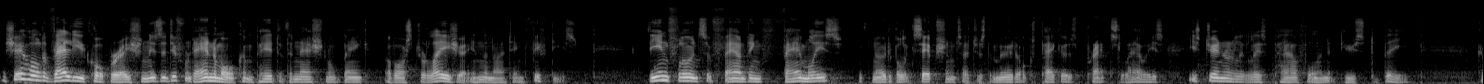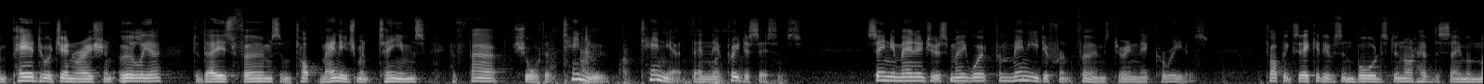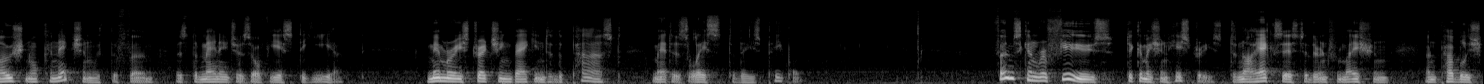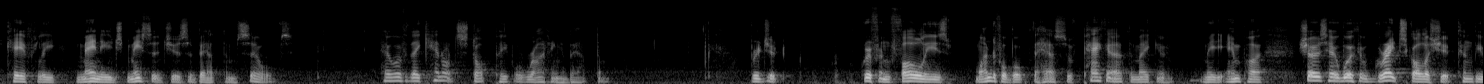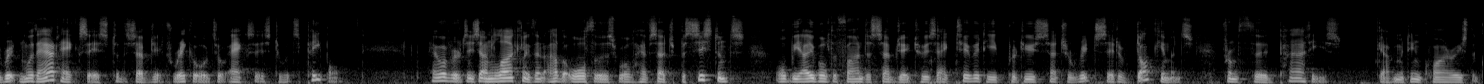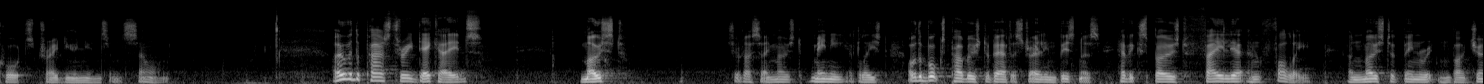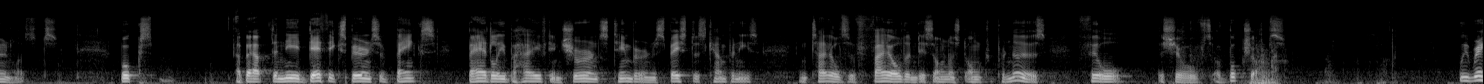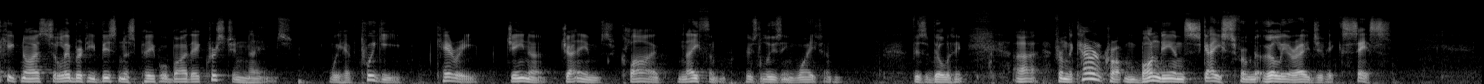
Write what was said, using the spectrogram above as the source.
The Shareholder Value Corporation is a different animal compared to the National Bank of Australasia in the 1950s. The influence of founding families, with notable exceptions such as the Murdochs, Packers, Pratts, Lowys, is generally less powerful than it used to be. Compared to a generation earlier, today's firms and top management teams have far shorter tenure, tenure than their predecessors. Senior managers may work for many different firms during their careers. Top executives and boards do not have the same emotional connection with the firm as the managers of yesteryear. Memory stretching back into the past matters less to these people. Firms can refuse to commission histories, deny access to their information, and publish carefully managed messages about themselves. However, they cannot stop people writing about them. Bridget Griffen Foley's wonderful book, The House of Packer, The Making of media empire, shows how work of great scholarship can be written without access to the subject's records or access to its people. However, it is unlikely that other authors will have such persistence or be able to find a subject whose activity produced such a rich set of documents from third parties, government inquiries, the courts, trade unions, and so on. Over the past three decades, most should I say most, many at least, of the books published about Australian business have exposed failure and folly, and most have been written by journalists. Books about the near death experience of banks, badly behaved insurance, timber, and asbestos companies, and tales of failed and dishonest entrepreneurs fill the shelves of bookshops. We recognise celebrity business people by their Christian names. We have Twiggy, Kerry, Gina, James, Clive, Nathan, who's losing weight and visibility, uh, from the current crop, and Bondi and Skase from the earlier age of excess.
